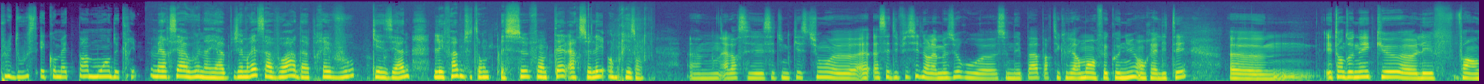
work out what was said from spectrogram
plus douces et commettent pas moins de crimes. Merci à vous, Nayab. J'aimerais savoir, d'après vous, Kéziane, les femmes se, font-elles harceler en prison? Euh, alors c'est une question euh, assez difficile dans la mesure où euh, ce n'est pas particulièrement un fait connu en réalité. Euh, étant donné que euh, les, enfin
